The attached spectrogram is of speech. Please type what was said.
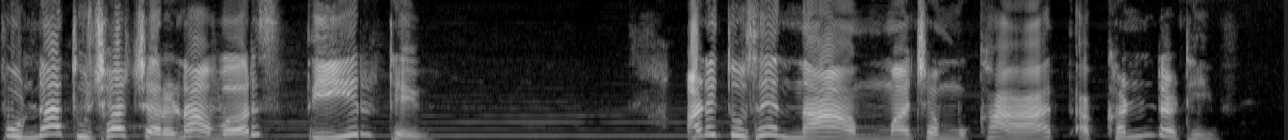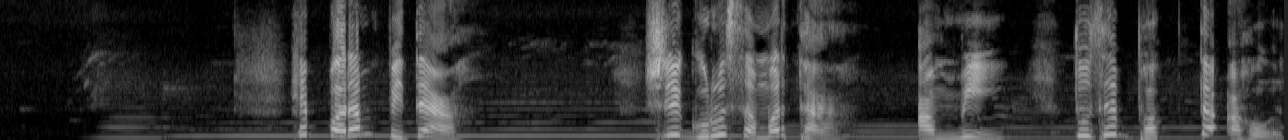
पुन्हा तुझ्या चरणावर स्थिर ठेव आणि तुझे नाम माझ्या मुखात अखंड ठेव. हे परमपित्या श्री गुरु समर्था आम्ही तुझे भक्त आहोत.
